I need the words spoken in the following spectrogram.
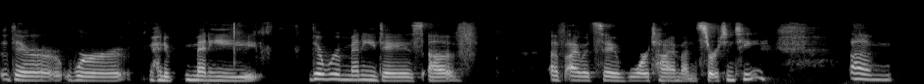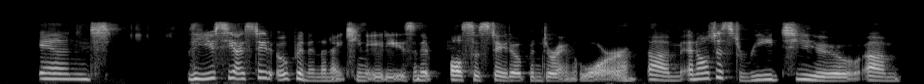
there were kind of many there were many days of of I would say wartime uncertainty. Um, and the UCI stayed open in the 1980s, and it also stayed open during the war. Um, and I'll just read to you um,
